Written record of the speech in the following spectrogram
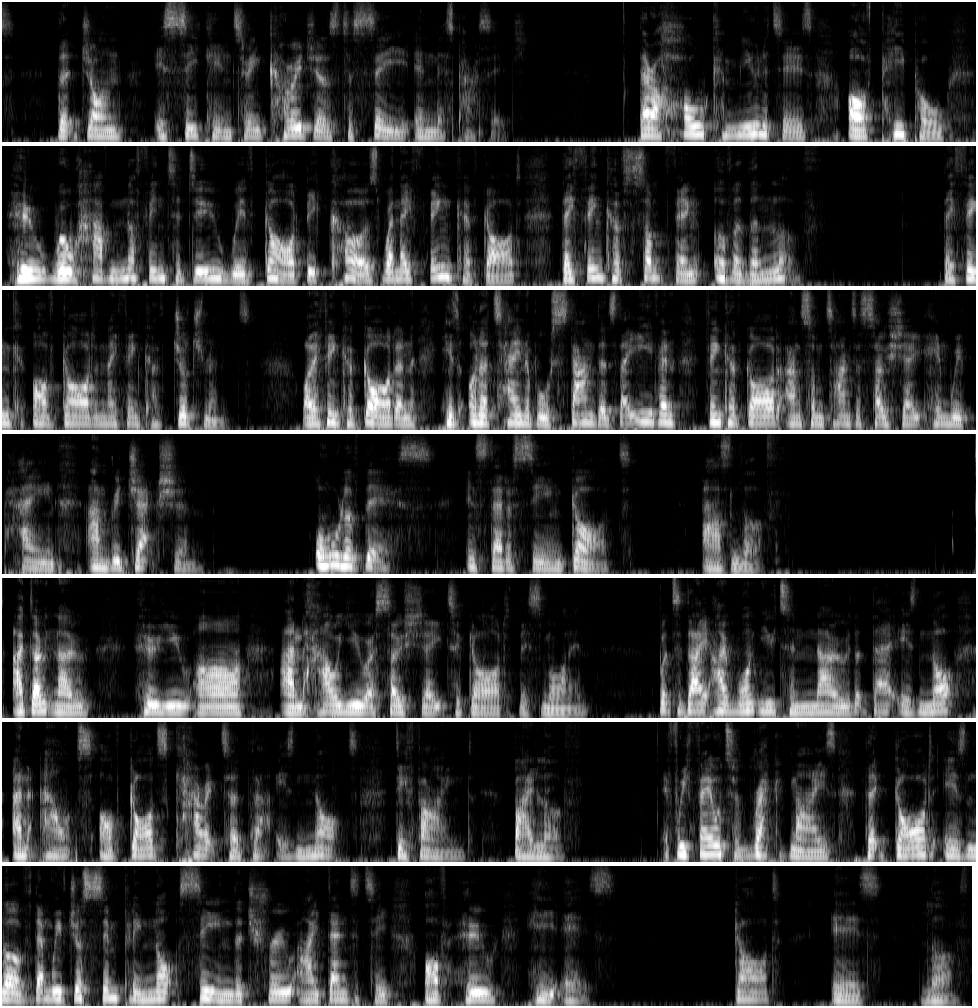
that John is seeking to encourage us to see in this passage. There are whole communities of people who will have nothing to do with God because when they think of God, they think of something other than love. They think of God and they think of judgment. Or they think of God and his unattainable standards. They even think of God and sometimes associate him with pain and rejection all of this instead of seeing God as love. I don't know who you are and how you associate to God this morning. But today I want you to know that there is not an ounce of God's character that is not defined by love. If we fail to recognize that God is love, then we've just simply not seen the true identity of who He is. God is love.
